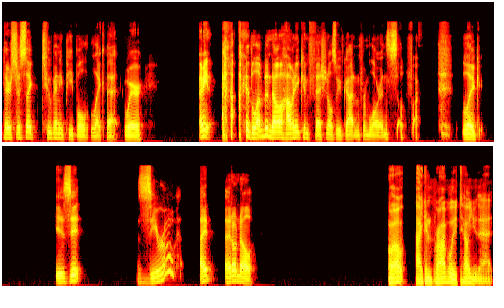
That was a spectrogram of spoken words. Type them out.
there's just like too many people like that where I mean, I'd love to know how many confessionals we've gotten from Lauren so far. Like, is it zero? I I don't know. Well, I can probably tell you that.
